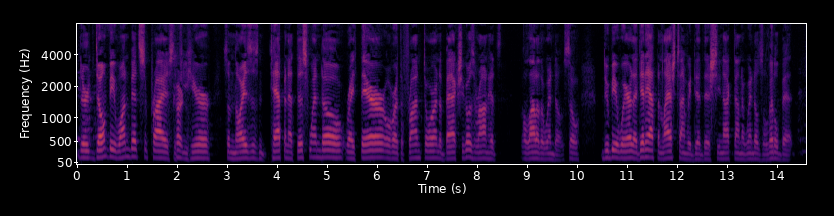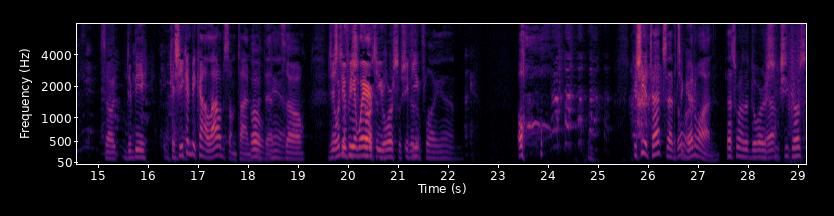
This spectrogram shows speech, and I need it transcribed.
there, don't be one bit surprised Cart- if you hear some noises and tapping at this window right there, over at the front door in the back. She goes around, hits a lot of the windows. So do be aware that did happen last time we did this. She knocked on the windows a little bit. So do be, because she can be kind of loud sometimes Oh, with it. yeah. So just do be aware if you door so she if doesn't you fly in. oh Because she attacks that that's door. a good one. That's one of the doors. Yeah. She, she goes.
